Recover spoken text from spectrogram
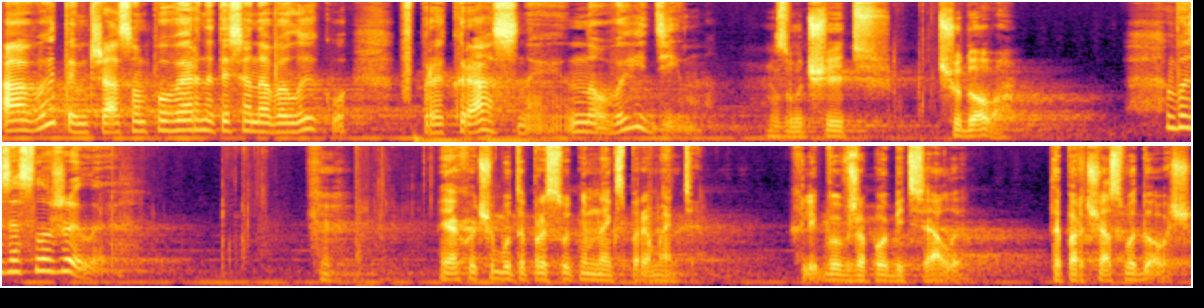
А ви тим часом повернетеся на велику в прекрасний новий дім. Звучить чудово. Ви заслужили. Я хочу бути присутнім на експерименті. Хліб ви вже пообіцяли. Тепер час видовищ.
